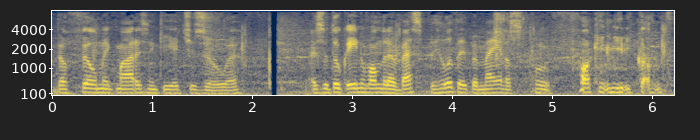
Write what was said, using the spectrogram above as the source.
Dan film ik maar eens een keertje zo, hè. Er zit ook een of andere wesp de hele tijd bij mij en dat is gewoon fucking irritant.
